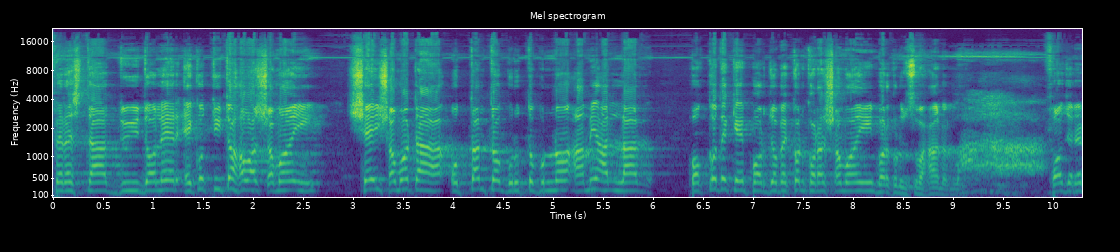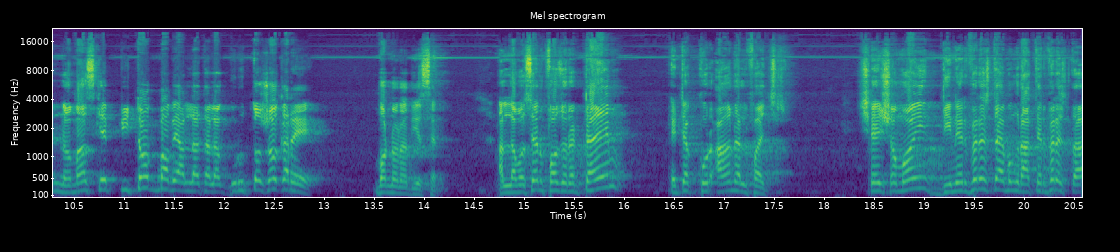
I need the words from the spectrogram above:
ফেরেস্তা দুই দলের একত্রিত হওয়ার সময়, সেই সময়টা অত্যন্ত গুরুত্বপূর্ণ। আমি আল্লাহর পক্ষ থেকে পর্যবেক্ষণ করার সময় সুবাহান আল্লাহ ফজরের নামাজকে পৃথকভাবে আল্লাহ তালা গুরুত্ব সহকারে বর্ণনা দিয়েছেন। আল্লাহ বলছেন ফজরের টাইম এটা কোরআন আল ফজর। সেই সময় দিনের ফেরেস্তা এবং রাতের ফেরেস্তা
